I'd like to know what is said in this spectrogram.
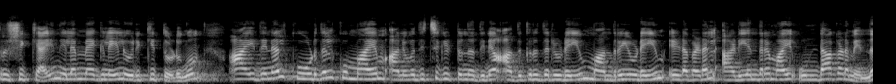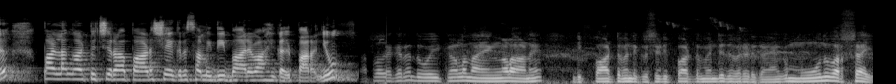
കൃഷിക്കായി നിലം മേഖലയിൽ ഒരുക്കി തുടങ്ങും. ആയതിനാൽ കൂടുതൽ കുമ്മായം അനുവദിച്ചു കിട്ടുന്നതിന് അധികൃതരുടെയും മന്ത്രിയുടെയും ഇടപെടൽ അടിയന്തരമായി ഉണ്ടാകണമെന്ന് പള്ളങ്ങാട്ടുചിറ പാടശേഖര സമിതി ഭാരവാഹികൾ പറഞ്ഞു. നയങ്ങളാണ് ഡിപ്പാർട്ട്മെന്റ് കൃഷി ഡിപ്പാർട്ട്മെന്റ് ഇതുവരെ എടുക്കുന്നത് ഞങ്ങൾക്ക് മൂന്ന് വർഷമായി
